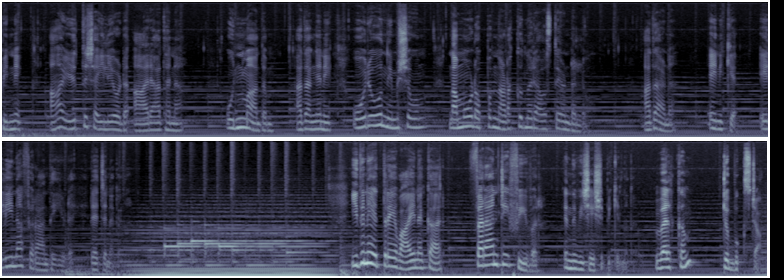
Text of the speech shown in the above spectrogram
പിന്നെ ആ എഴുത്ത് ശൈലിയോട് ആരാധന ഉന്മാദം അതങ്ങനെ ഓരോ നിമിഷവും നമ്മോടൊപ്പം നടക്കുന്നൊരവസ്ഥയുണ്ടല്ലോ. അതാണ് എനിക്ക് എലീന ഫെറാന്തയുടെ രചനകൾ. ഇതിനെ എത്രേ വായനക്കാർ ഫെറാന്റി ഫീവർ എന്ന് വിശേഷിപ്പിക്കുന്നത്. Welcome to book stop.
